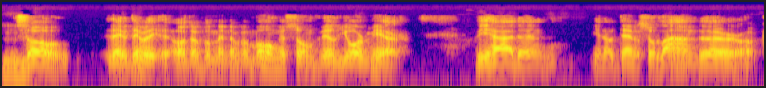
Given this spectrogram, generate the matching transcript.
Mm. Så det, det, var, och det, var, men det var många som vill göra mer. Vi hade en, you know, Dennis Olander och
